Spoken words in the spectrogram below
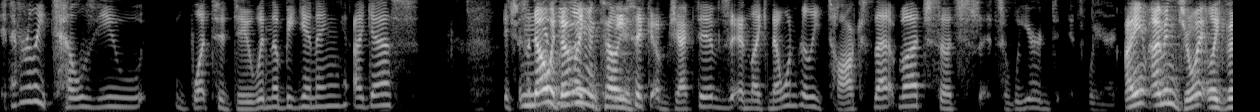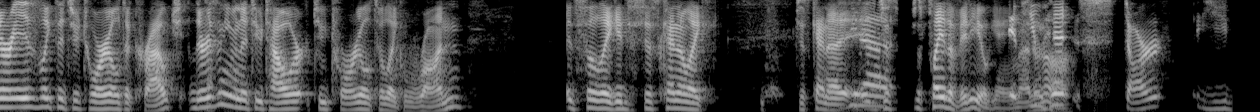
it never really tells you what to do in the beginning, I guess. It's just No, it doesn't like, even tell you- basic objectives and like no one really talks that much, so it's it's weird. It's weird. I, I'm enjoying like there is like the tutorial to crouch. There isn't even a tutorial tutorial to like run. It's so like it's just kind of like just kind of Yeah. just just play the video game. If I you don't know. hit start, you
